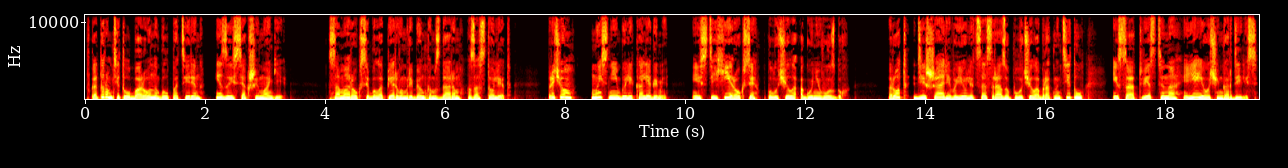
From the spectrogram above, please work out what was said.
в котором титул барона был потерян из-за иссякшей магии. Сама Рокси была первым ребенком с даром за сто лет. Причем мы с ней были коллегами. Из стихии Рокси получила огонь и воздух. Род Дишари в ее лице сразу получил обратно титул, и, соответственно, ею очень гордились.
